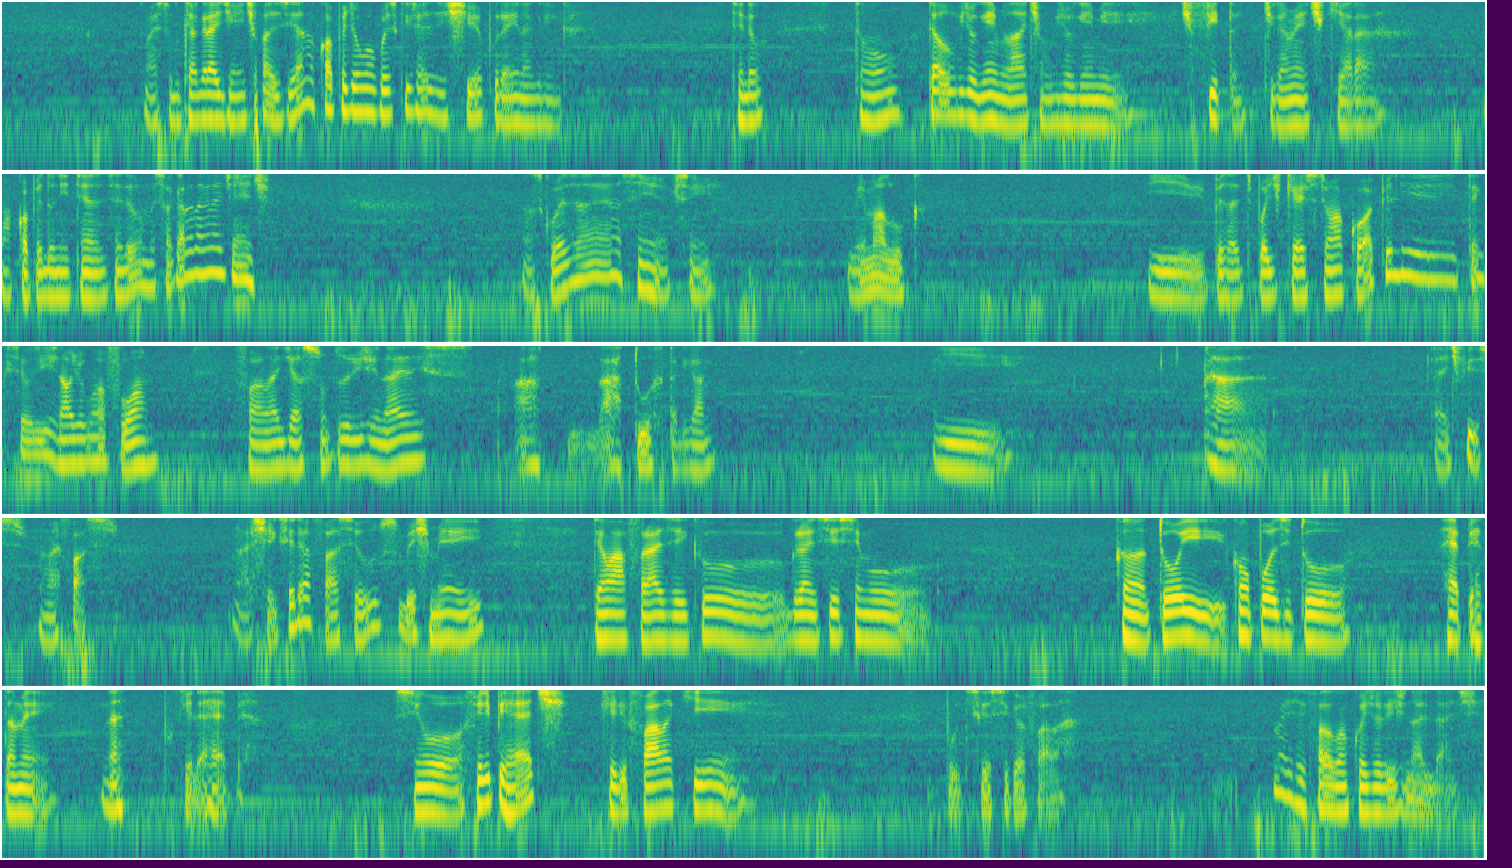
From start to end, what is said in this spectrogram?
Mas tudo que a Gradiente fazia era cópia de alguma coisa que já existia por aí na gringa. Entendeu? Então, até o videogame lá tinha um videogame de fita antigamente que era uma cópia do Nintendo, entendeu? Mas só que era da Gradiente. As coisas é assim, é que sim. Meio maluca. E apesar desse podcast ser uma cópia, ele tem que ser original de alguma forma falar de assuntos originais Arthur, tá ligado? E ah, é difícil, não é fácil. Achei que seria fácil, eu subestimei aí. Tem uma frase aí que o grandíssimo cantor e compositor rapper também, né? Porque ele é rapper senhor Felipe Rett, que ele fala que. Putz, esqueci o que eu ia falar. Mas ele fala alguma coisa de originalidade.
